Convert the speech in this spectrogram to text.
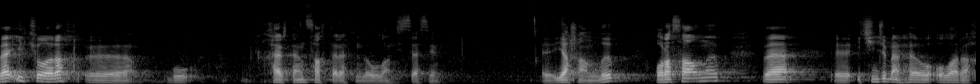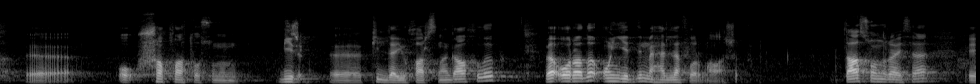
və ilk olaraq e, bu xəritənin sağ tərəfində olan hissəsi e, yaşanılıb, ora salınıb və ikinci mərhələ olaraq e, o Şuşa platosunun bir e, pillə yuxarısına qalxılıb və orada 17 məhəllə formalaşıb. Daha sonra isə e,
